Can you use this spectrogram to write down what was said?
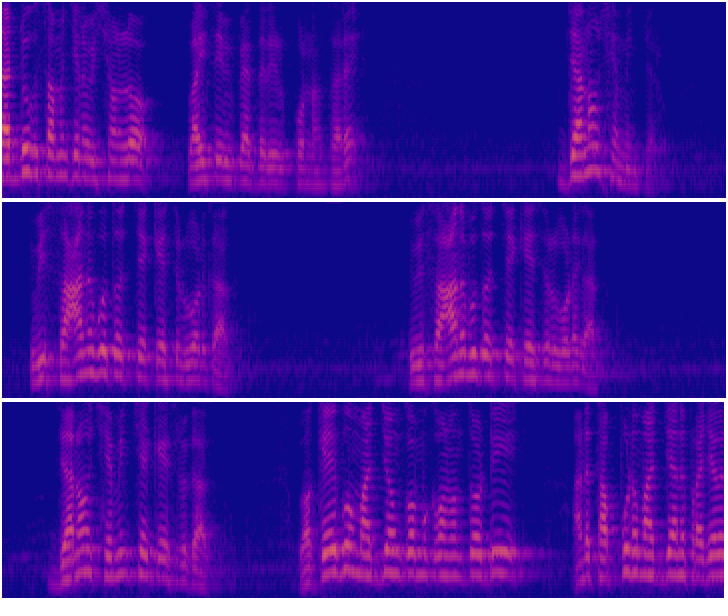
లడ్డూకు సంబంధించిన విషయంలో వైసీపీ పెద్దలు ఇరుక్కున్నా సరే జనం క్షమించారు. ఇవి సానుభూతి వచ్చే కేసులు కూడా కాదు. ఇవి సానుభూతి వచ్చే కేసులు కూడా కాదు. జనం క్షమించే కేసులు కాదు. ఒకేపు మద్యం కుంభకోణంతో అంటే తప్పుడు మద్యాన్ని ప్రజలు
